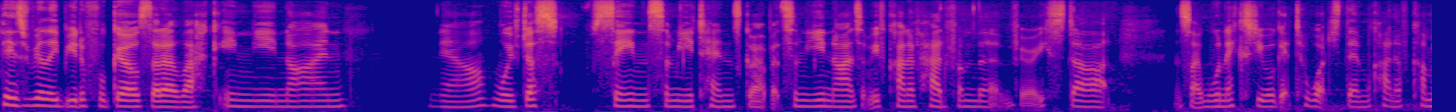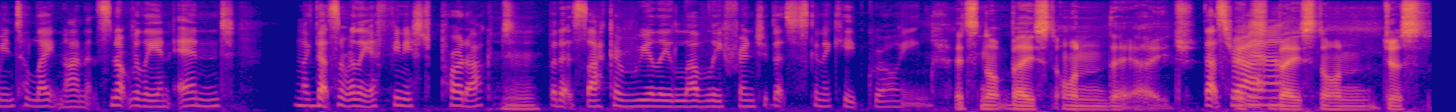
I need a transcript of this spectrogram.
these really beautiful girls that are like in year nine now. We've just seen some year tens go out, but some year nines that we've kind of had from the very start. It's like, well, next year we'll get to watch them kind of come into late night. It's not really an end, like Mm. that's not really a finished product, Mm. but it's like a really lovely friendship that's just going to keep growing. It's not based on their age. That's right. It's Yeah. based on just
